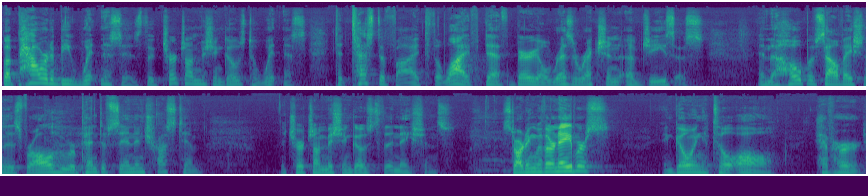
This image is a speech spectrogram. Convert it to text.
but power to be witnesses. The church on mission goes to witness, to testify to the life, death, burial, resurrection of Jesus, and the hope of salvation is for all who repent of sin and trust Him. The church on mission goes to the nations, starting with our neighbors and going until all have heard.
